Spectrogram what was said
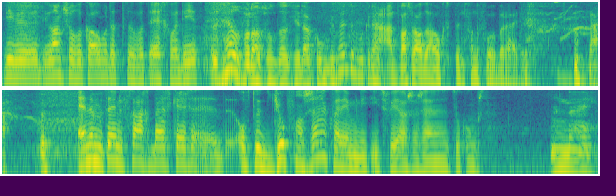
Die, we, die langs zullen komen. Dat eh, wordt erg gewaardeerd. Het is heel verrassend dat je daar complimenten voor krijgt. Ja, het was wel de hoogtepunt van de voorbereiding. nou. En er meteen de vraag bij gekregen eh, of de job van zaakwaarnemer niet iets voor jou zou zijn in de toekomst. Nee,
